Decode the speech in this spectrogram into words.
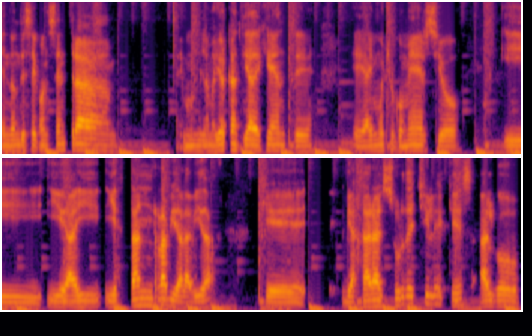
en donde se concentra la mayor cantidad de gente, hay mucho comercio, y, y, y es tan rápida la vida que viajar al sur de Chile, que es algo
